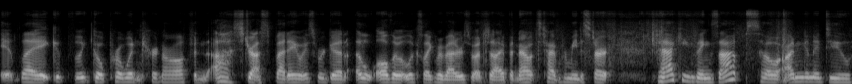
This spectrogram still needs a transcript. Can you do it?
it like the GoPro wouldn't turn off and uh stress but anyways we're good although it looks like my battery's about to die but now it's time for me to start packing things up so I'm gonna do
